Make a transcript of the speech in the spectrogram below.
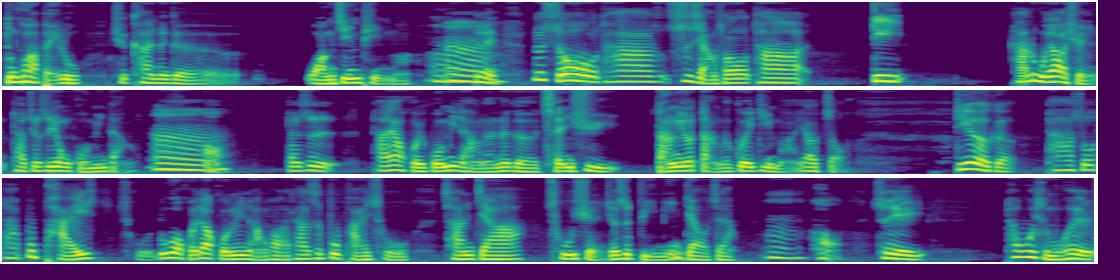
东华北路去看那个王金平吗？嗯，对，那时候他是想说他第一，他如果要选，他就是用国民党，嗯，哦，但是。他要回国民党的那个程序，党有党的规定嘛，要走。第二个，他说他不排除，如果回到国民党的话，他是不排除参加初选，就是比民调这样。嗯，好、哦，所以他为什么会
